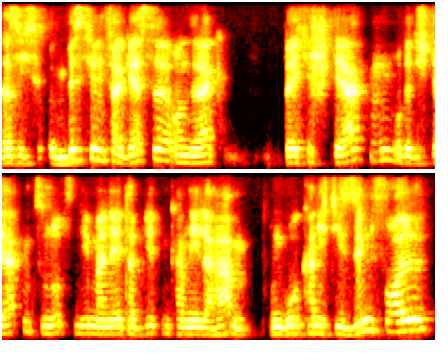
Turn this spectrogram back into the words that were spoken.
dass ich ein bisschen vergesse und sage, welche Stärken oder die Stärken zu nutzen, die meine etablierten Kanäle haben. Und wo kann ich die sinnvoll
